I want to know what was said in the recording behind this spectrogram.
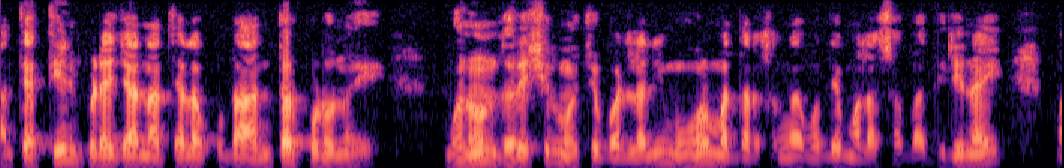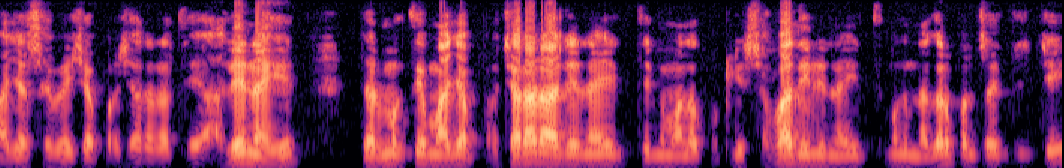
आणि त्या तीन पिढ्याच्या नात्याला कुठं अंतर पडू नये. म्हणून धैर्यशील मोहिते पाटलांनी मोहोळ मतदारसंघामध्ये मला सभा दिली नाही माझ्या सभेच्या प्रचाराला ते आले नाहीत. तर मग ते माझ्या प्रचाराला आले नाहीत त्यांनी मला कुठली सभा दिली नाही मग नगरपंचायतीची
